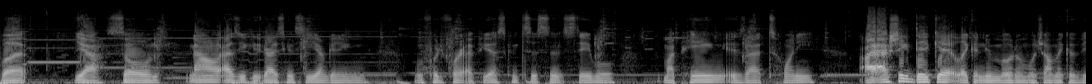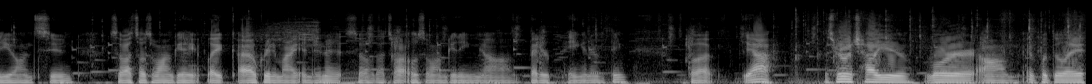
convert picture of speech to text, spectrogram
But yeah so now as you guys can see I'm getting 144 FPS consistent stable. My ping is at 20 I actually did get like a new modem which I'll make a video on soon so that's also why I'm getting like I upgraded my internet so that's why also I'm getting uh, better ping and everything but yeah that's pretty much how you lower um, input delay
